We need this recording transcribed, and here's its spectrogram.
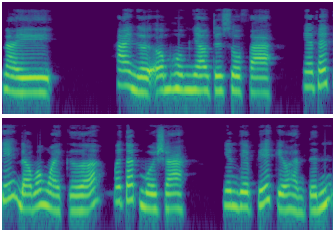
Này... Hai người ôm hôn nhau trên sofa, nghe thấy tiếng động ở ngoài cửa, mới tách mùi ra, nhìn về phía Kiều Hành Tính.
